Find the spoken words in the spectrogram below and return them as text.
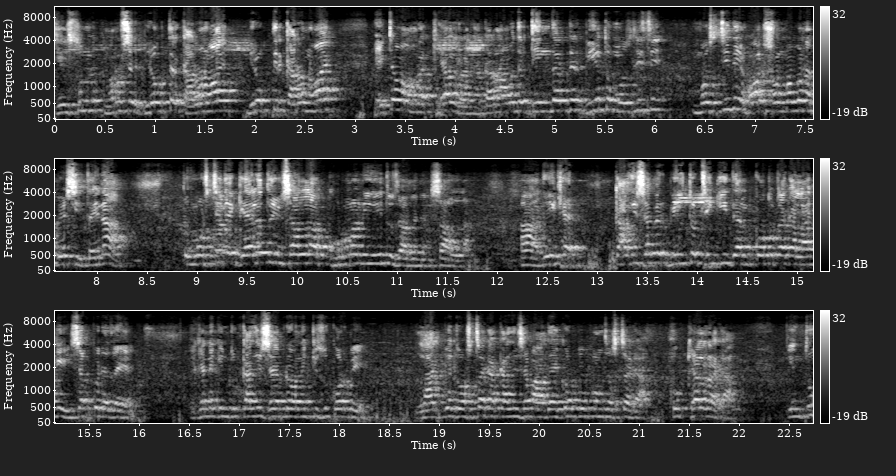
যে সুন্নত মানুষের বিরক্তের কারণ হয়, বিরক্তির কারণ হয়, এটাও আমরা খেয়াল রাখা। কারণ আমাদের দিনদারদের বিয়ে তো মসজিদে মসজিদে হওয়ার সম্ভাবনা বেশি, তাই না? তো মসজিদে গেলে তো ইনশাল্লাহ খুরমা নিয়েই তো যাবেন ইনশাল্লাহ হ্যাঁ দেখেন, কাজী সাহেবের বিল তো ঠিকই দেন, কত টাকা লাগে হিসাব করে যায় এখানে কিন্তু কাজী সাহেবরা অনেক কিছু করবে। লাগবে দশ টাকা, কাজী সাহেব আদায় করবে পঞ্চাশ টাকা। খুব খেয়াল রাখা। কিন্তু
